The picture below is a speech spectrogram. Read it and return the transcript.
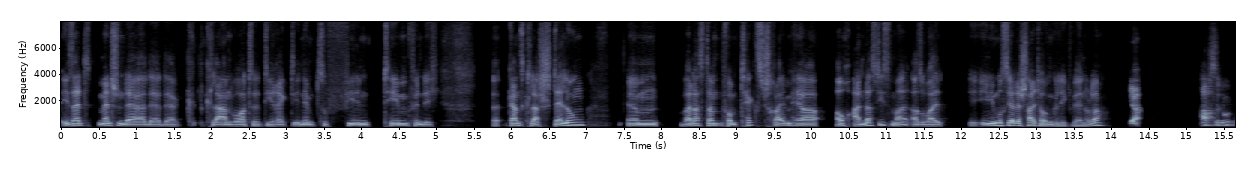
ihr seid Menschen der, der, der klaren Worte direkt. Ihr nehmt zu vielen Themen, finde ich, äh, ganz klar Stellung. Ähm, war das dann vom Textschreiben her auch anders diesmal? Also, weil irgendwie muss ja der Schalter umgelegt werden, oder? Ja, absolut.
